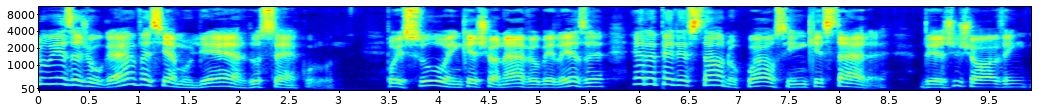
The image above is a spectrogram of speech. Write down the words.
Luísa julgava-se a mulher do século pois sua inquestionável beleza era pedestal no qual se enquistara, desde jovem,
